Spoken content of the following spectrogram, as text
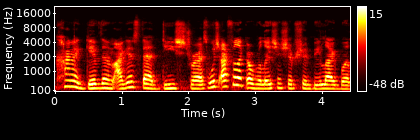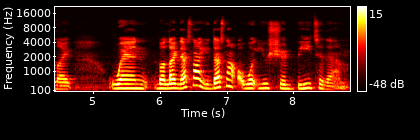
kind of give them i guess that de-stress which i feel like a relationship should be like but like when but like that's not that's not what you should be to them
